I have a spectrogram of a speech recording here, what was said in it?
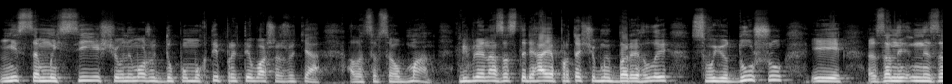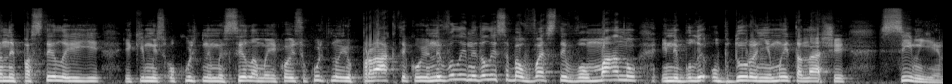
місце месії, що вони можуть допомогти прийти в ваше життя. Але це все обман. Біблія нас застерігає про те, щоб ми берегли свою душу і не занепастили її якимись окультними силами, якоюсь окультною практикою, не вели, не дали себе ввести в оману і не були обдурені ми та наші сім'ї.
